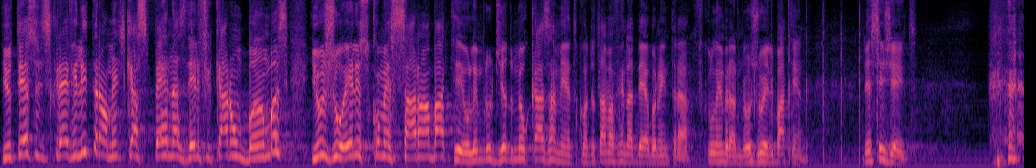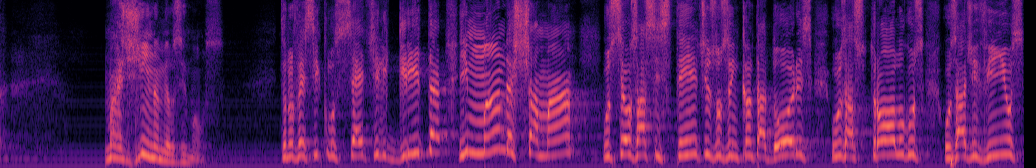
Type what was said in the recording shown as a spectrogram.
E o texto descreve literalmente que as pernas dele ficaram bambas e os joelhos começaram a bater. Eu lembro o dia do meu casamento, quando eu estava vendo a Débora entrar. Fico lembrando, meu joelho batendo. Desse jeito. Imagina, meus irmãos. Então no versículo 7 ele grita e manda chamar os seus assistentes, os encantadores, os astrólogos, os adivinhos,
